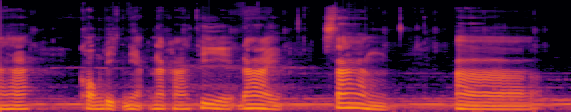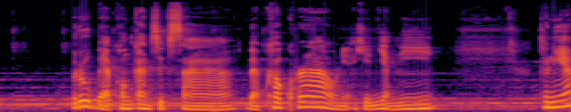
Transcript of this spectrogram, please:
นะฮะของเด็กเนี่ยนะคะที่ได้สร้างรูปแบบของการศึกษาแบบคร่าวๆเนี่ยเห็นอย่างนี้ทีเนี้ย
